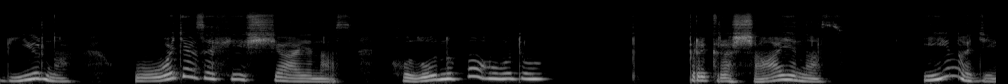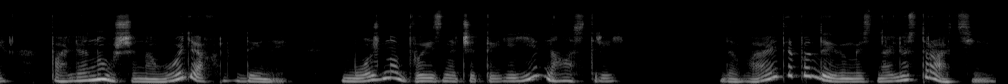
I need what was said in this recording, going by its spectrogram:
вірно, одяг захищає нас в холодну погоду, прикрашає нас. Іноді, поглянувши на одяг людини, можна визначити її настрій. Давайте подивимось на ілюстрації.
